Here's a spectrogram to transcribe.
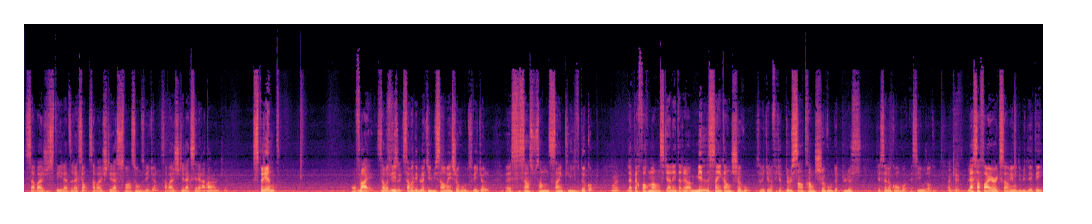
ça va ajuster la direction, ça va ajuster la suspension du véhicule, ça va ajuster l'accélérateur. Ah. Sprint, on fly. Ça va, dé- ça débloquer le 820 chevaux du véhicule, 665 livres de couple. Ouais. La performance qui est à l'intérieur, 1050 chevaux. Ce véhicule-là fait qu'il y a 230 chevaux de plus que celle-là qu'on va essayer aujourd'hui. La Sapphire qui s'en vient au début de l'été,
